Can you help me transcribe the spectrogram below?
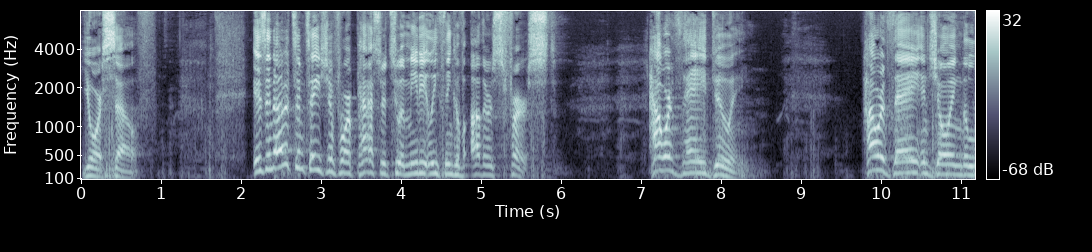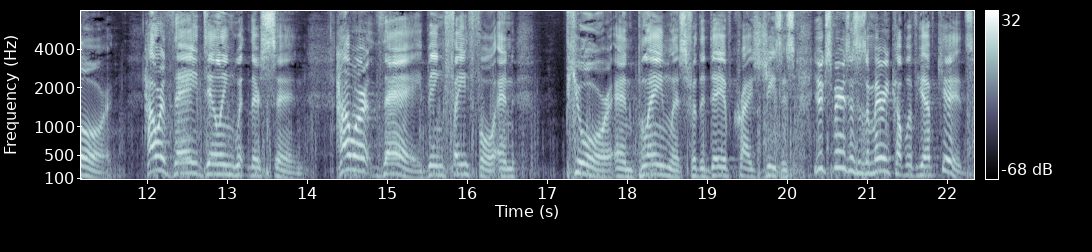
yourself. Is it not a temptation for a pastor to immediately think of others first? How are they doing? How are they enjoying the Lord? How are they dealing with their sin? How are they being faithful and pure and blameless for the day of Christ Jesus. You experience this as a married couple if you have kids.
